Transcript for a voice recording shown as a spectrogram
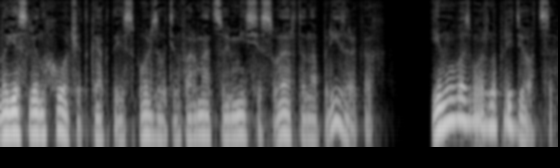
но если он хочет как-то использовать информацию миссис Уэртон о призраках, ему, возможно, придется.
